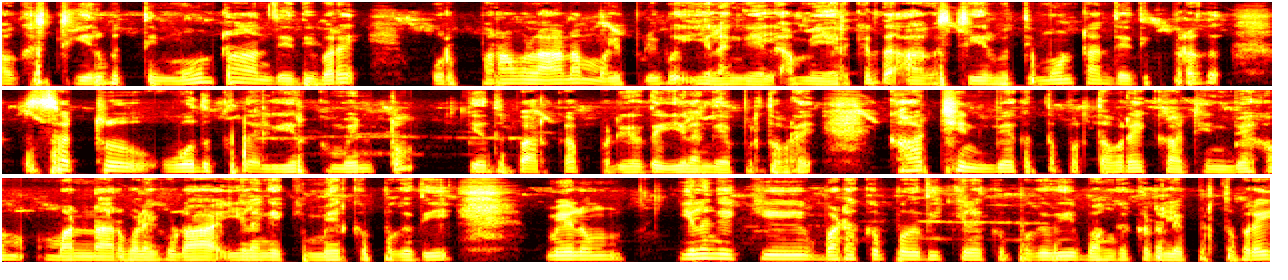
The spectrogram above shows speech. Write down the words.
ஆகஸ்ட் இருபத்தி மூன்றாம் தேதி வரை ஒரு பரவலான மழைப்பொழிவு இலங்கையில் அமைய இருக்கிறது. ஆகஸ்ட் இருபத்தி மூன்றாம் தேதிக்கு பிறகு சற்று ஒதுக்குதல் இருக்கும் என்றும் எதிர்பார்க்கப்படுகிறது இலங்கையை பொறுத்தவரை. காற்றின் வேகத்தை பொறுத்தவரை காற்றின் வேகம் மன்னார் வளைகுடா இலங்கைக்கு மேற்கு பகுதி மேலும் இலங்கைக்கு வடக்கு பகுதி கிழக்கு பகுதி வங்கக்கடலை பொறுத்தவரை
